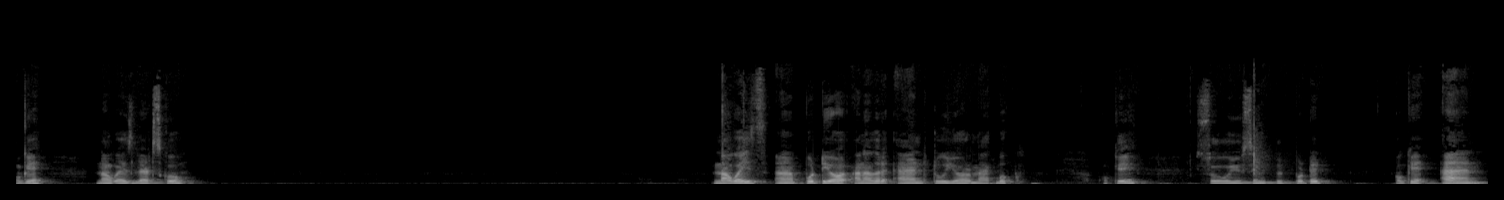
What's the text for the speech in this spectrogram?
Okay? Now guys let's go. Now guys uh, put your another end to your macbook. Okay? So you simply put it. Okay? And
